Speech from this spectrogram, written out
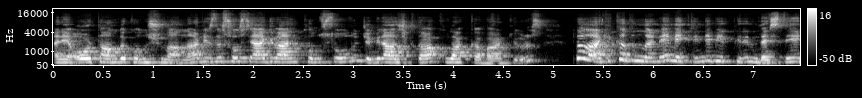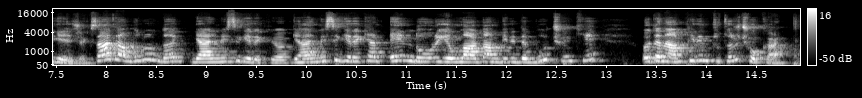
hani ortamda konuşulanlar bizde sosyal güvenlik konusu olunca birazcık daha kulak kabartıyoruz. Diyorlar ki kadınların emekliliğinde bir prim desteği gelecek. Zaten bunun da gelmesi gerekiyor. Gelmesi gereken en doğru yıllardan biri de bu. Çünkü ödenen prim tutarı çok arttı.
